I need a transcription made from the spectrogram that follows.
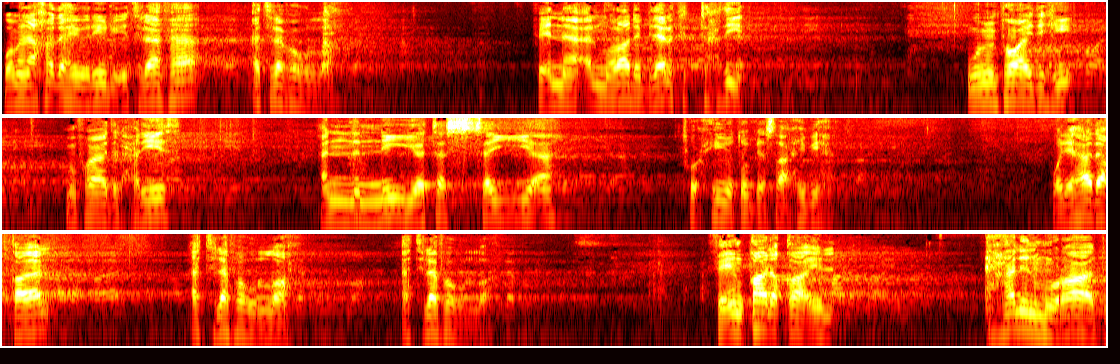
ومن أخذها يريد إتلافها أتلفه الله. فإن المراد بذلك التحذير. ومن فوائده من فوائد الحديث أن النية السيئة تحيط بصاحبها. ولهذا قال أتلفه الله أتلفه الله. فإن قال قائل هل المراد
